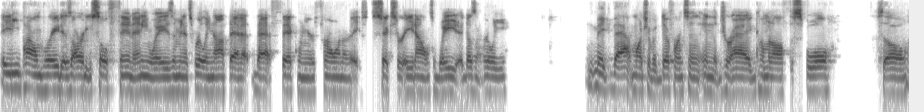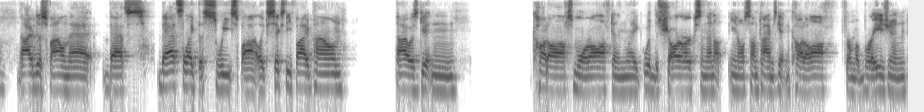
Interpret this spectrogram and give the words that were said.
80 pound braid is already so thin anyways. I mean, it's really not that that thick when you're throwing a six or eight ounce weight. It doesn't really make that much of a difference in, in the drag coming off the spool. So I've just found that that's that's like the sweet spot. Like 65 pound, I was getting cutoffs more often, like with the sharks, and then you know sometimes getting cut off from abrasion,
